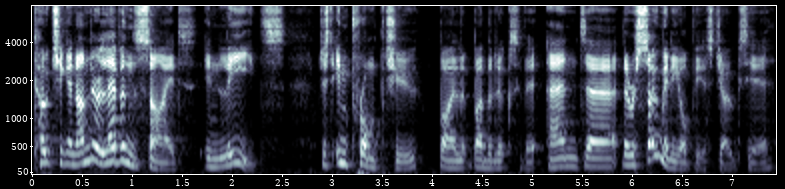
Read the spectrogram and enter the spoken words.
coaching an under 11 side in Leeds. Just impromptu by, by the looks of it. And uh, there are so many obvious jokes here,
